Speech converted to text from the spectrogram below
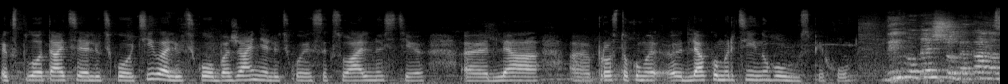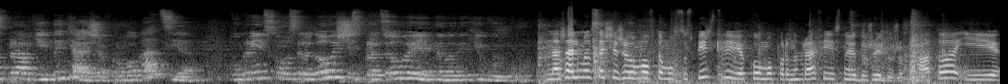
експлуатація людського тіла, людського бажання, людської сексуальності е, для е, просто е, для комерційного успіху. Дивно те, що така насправді дитяча провокація в українському середовищі спрацьовує як невеликий вибух. На жаль, ми все ще живемо в тому суспільстві, в якому порнографії існує дуже і дуже багато. І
